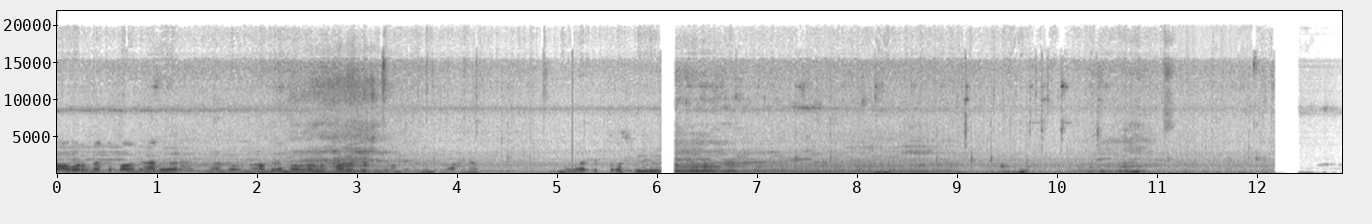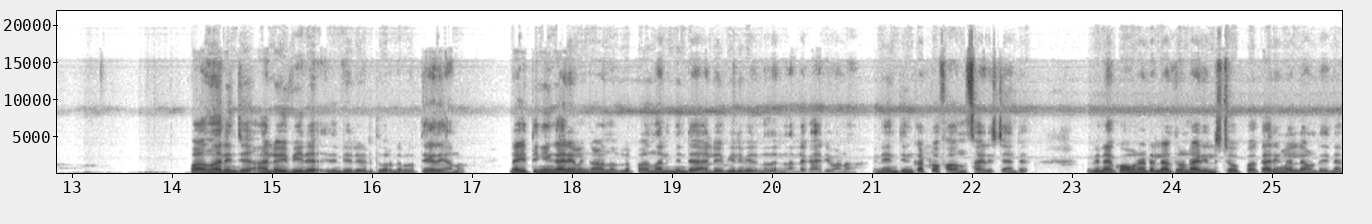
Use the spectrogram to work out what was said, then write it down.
പവർ എന്നൊക്കെ പറഞ്ഞാൽ നല്ല ഒന്നാം പവറാണ് പറപ്പിച്ച് പോകാൻ പറ്റുന്നുണ്ട് വാഹനം. നമ്മൾ എത്ര സ്പീഡ് പതിനാലിഞ്ച് അലോയ് വീൽ ഇതിന്റെ ഒരു എടുത്തു പറയേണ്ട പ്രത്യേകതയാണ്. ലൈറ്റിങ്ങും കാര്യങ്ങളും കാണുന്നുണ്ടല്ലോ. പതിനാലിഞ്ചിന്റെ അലോയ് വീൽ വരുന്നത് നല്ല കാര്യമാണ്. പിന്നെ എൻജിൻ കട്ട് ഓഫ് ആകുന്ന സൈഡ് സ്റ്റാൻഡ് പിന്നെ കോമൺ ആയിട്ട് എല്ലായിടത്തും ഉണ്ട് അടിയിൽ സ്റ്റോപ്പ് കാര്യങ്ങളെല്ലാം ഉണ്ട് ഇതിന്.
